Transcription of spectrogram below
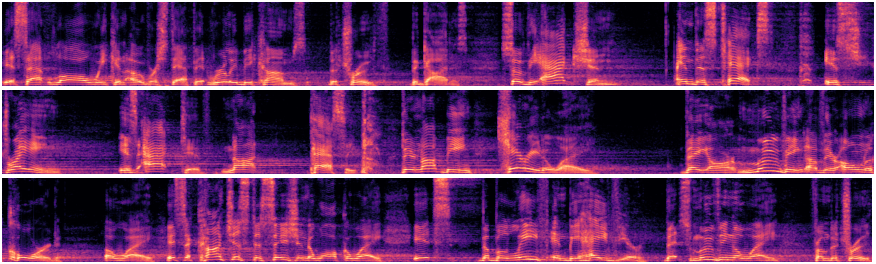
It's that law we can overstep. It really becomes the truth, the guidance. So the action in this text is straying, is active, not passive. They're not being carried away they are moving of their own accord away. It's a conscious decision to walk away. It's the belief and behavior that's moving away from the truth.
